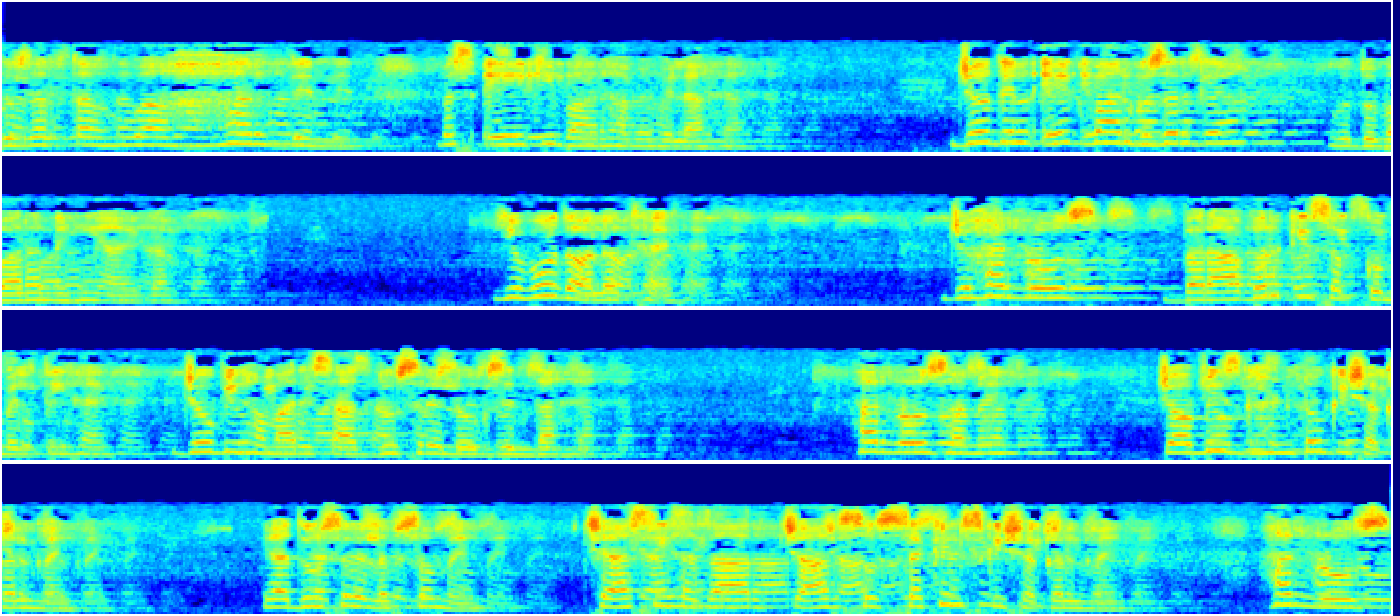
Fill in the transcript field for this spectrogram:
گزرتا ہوا ہر دن بس ایک ہی بار ہمیں ملا ہے۔ جو دن ایک بار گزر گیا، وہ دوبارہ نہیں آئے گا۔ یہ وہ دولت ہے۔ جو ہر روز برابر کی سب کو ملتی ہے، جو بھی ہمارے ساتھ دوسرے لوگ زندہ ہیں۔ ہر روز ہمیں چوبیس گھنٹوں کی شکل میں یا دوسرے لفظوں میں چھیاسی ہزار چار سو سیکنڈز کی شکل میں ہر روز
